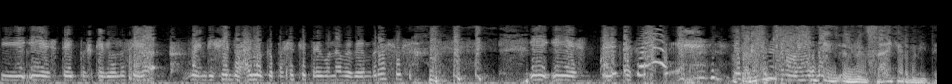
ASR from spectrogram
y, y, este, pues que Dios lo siga bendiciendo. Ay, lo que pasa es que traigo una bebé en brazos. y, y este. El, el mensaje, hermanita.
